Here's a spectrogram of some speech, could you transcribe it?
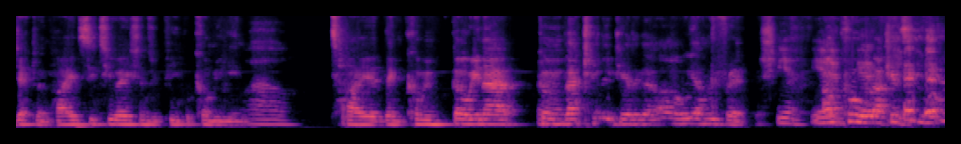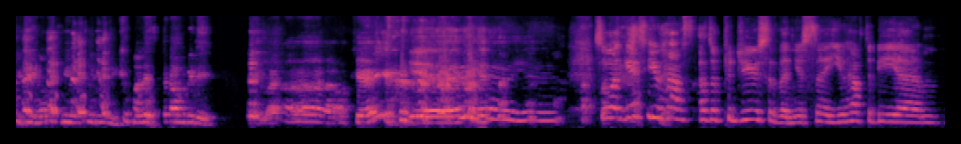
Jekyll and Hyde situations with people coming in wow tired, then coming, going out, coming Mm. back in again and go, oh, yeah, I'm refreshed. yeah yeah oh, cool, yeah. I can see what we do, what we do, what we do. Come on, let's get on with it. Like, ah, okay. yeah, yeah, yeah. So I guess you have, as a producer, then you say you have to be um,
